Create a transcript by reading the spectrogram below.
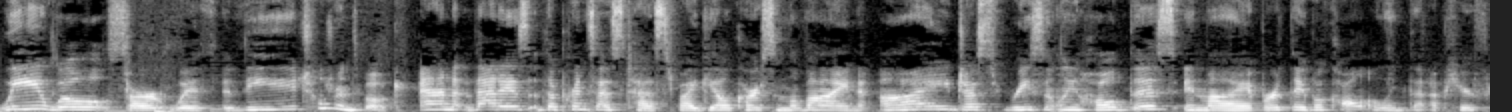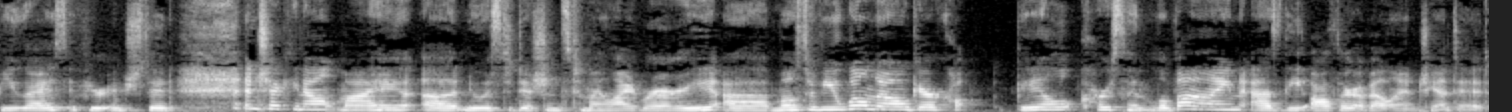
We will start with the children's book, and that is The Princess Test by Gail Carson Levine. I just recently hauled this in my birthday book haul. I'll link that up here for you guys if you're interested in checking out my uh, newest additions to my library. Uh, most of you will know Gail Gail Carson Levine as the author of Ella Enchanted.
